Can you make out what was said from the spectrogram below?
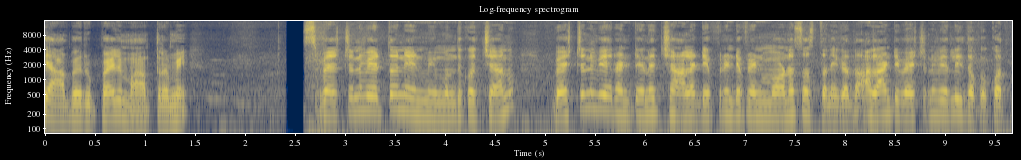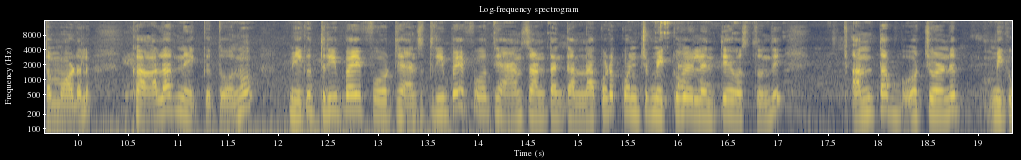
యాభై రూపాయలు మాత్రమే. వెస్ట్రన్ వేర్తో నేను మీ ముందుకు వచ్చాను. వెస్ట్రన్ వేర్ అంటేనే చాలా డిఫరెంట్ డిఫరెంట్ మోడల్స్ వస్తున్నాయి కదా. అలాంటి వెస్ట్రన్ వేర్లో ఇది ఒక కొత్త మోడల్ కాలర్ నెక్తోను మీకు three by fourth hands three by fourth hands అంటాం కన్నా కూడా కొంచెం ఎక్కువ లెంతే వస్తుంది. అంత చూడండి మీకు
